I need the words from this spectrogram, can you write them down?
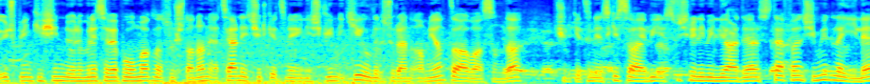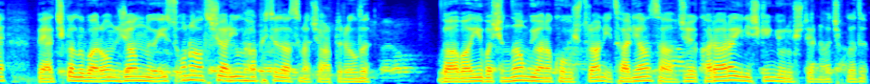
3000 kişinin ölümüne sebep olmakla suçlanan Eternit şirketine ilişkin 2 yıldır süren amyant davasında şirketin eski sahibi İsviçreli milyarder Stefan Schmidley ile Belçikalı baron Jean-Louis 16'şer yıl hapis cezasına çarptırıldı. Davayı başından bu yana kovuşturan İtalyan savcı karara ilişkin görüşlerini açıkladı.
